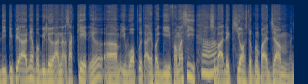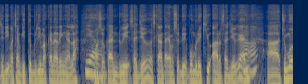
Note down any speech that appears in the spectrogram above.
di PPR ni apabila anak sakit ya um, ibu apa tak payah pergi farmasi uh-huh. sebab ada kios 24 jam. Jadi macam kita beli makanan ringan lah. Yeah. Masukkan duit saja. Sekarang tak payah masuk duit pun boleh QR saja kan. Uh-huh. Uh, cuma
